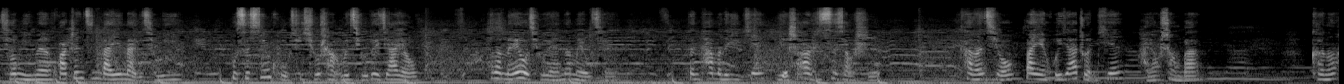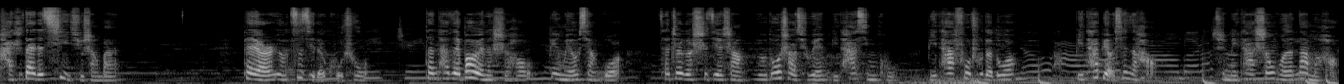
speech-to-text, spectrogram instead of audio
球迷们花真金白银买的球衣，不辞辛苦去球场为球队加油，他们没有球员那么有钱。但他们的一天也是二十四小时，看完球半夜回家转天还要上班，可能还是带着气去上班。贝尔有自己的苦处，但他在抱怨的时候，并没有想过，在这个世界上有多少球员比他辛苦，比他付出的多，比他表现的好，却没他生活的那么好。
